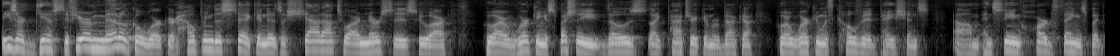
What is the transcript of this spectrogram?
These are gifts. If you're a medical worker helping the sick, and there's a shout out to our nurses who are who are working, especially those like Patrick and Rebecca, who are working with COVID patients um, and seeing hard things. But,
